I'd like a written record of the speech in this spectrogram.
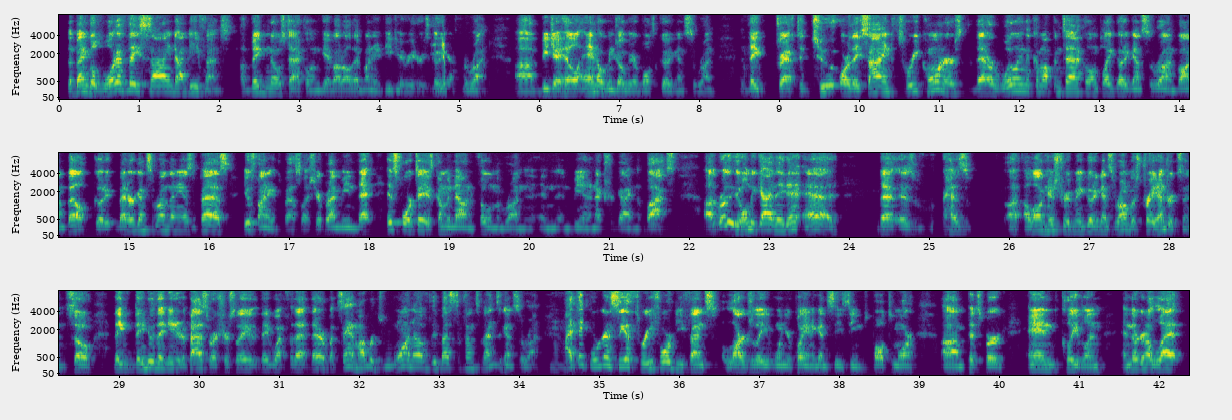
the Bengals. What if they signed on defense a big nose tackle and gave out all that money to DJ Reader? He's good Yep. against the run. Uh, BJ Hill and Ogunjobi are both good against the run. They drafted two, or they signed three corners that are willing to come up and tackle and play good against the run. Vonn Bell, good, better against the run than he has the pass. He was fine against the pass last year, but I mean that his forte is coming down and filling the run and, and being an extra guy in the box. Uh, really, the only guy they didn't add that is has a, a long history of being good against the run was Trey Hendrickson. So they they knew they needed a pass rusher, so they they went for that there. But Sam Hubbard's one of the best defensive ends against the run. Mhm. I think we're going to see a 3 4 defense largely when you're playing against these teams Baltimore, um, Pittsburgh, and Cleveland. And they're going to let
